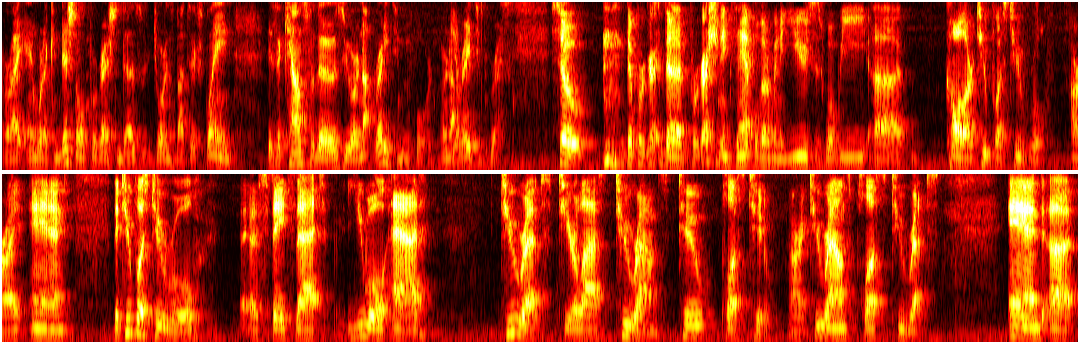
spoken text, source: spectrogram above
All right. And what a conditional progression does, what Jordan's about to explain, is accounts for those who are not ready to move forward or not yep. ready to progress. So the prog- the progression example that I'm going to use is what we uh, call our two plus two rule. All right. And the two plus two rule uh, states that you will add two reps to your last two rounds. Two plus two. All right, two rounds plus two reps. And uh,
